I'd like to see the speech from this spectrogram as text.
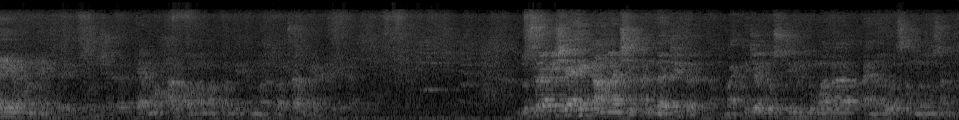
काही आपण नाही खरेदी करू शकत त्यामुळे हा कॉलम आपण तिथे महत्त्वाचा अपडेट दुसरा विषय आहे कामाची अंदाजित रक्कम बाकीच्या गोष्टी मी तुम्हाला पॅनलवर समजावून सांगतो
